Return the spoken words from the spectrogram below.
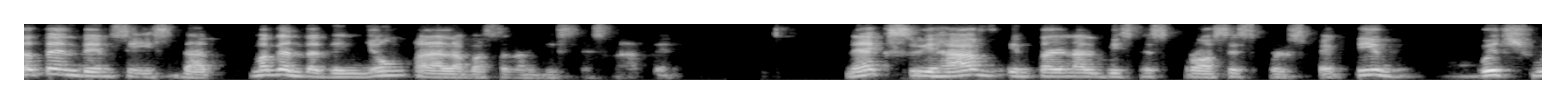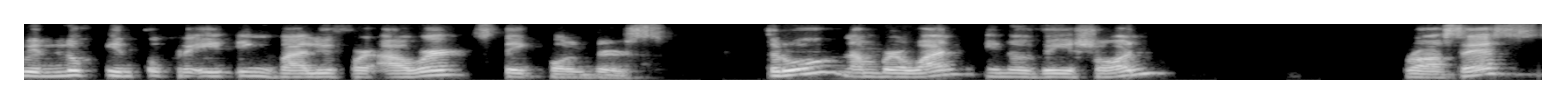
the tendency is that maganda din yung kalalabasan ng business natin. Next, we have internal business process perspective, which will look into creating value for our stakeholders through number one, innovation process,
